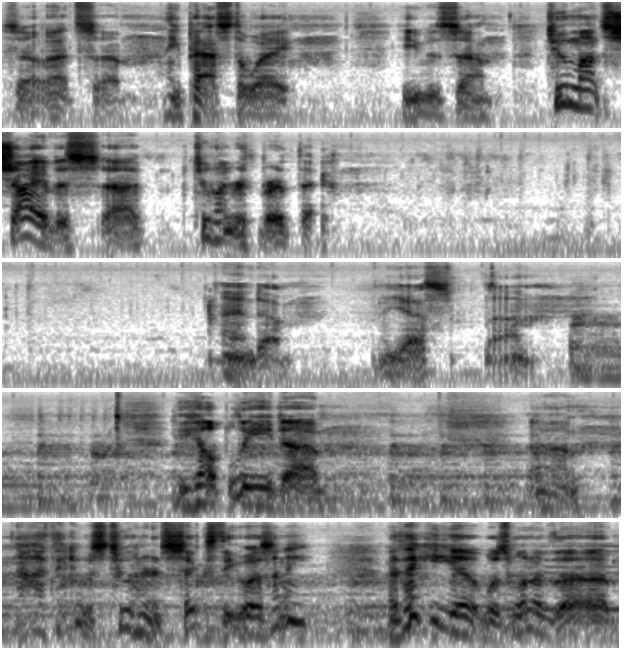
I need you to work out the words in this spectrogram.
So that's, uh, he passed away. He was uh, two months shy of his uh, 200th birthday. And um, yes, um, he helped lead, uh, um, I think it was 260, wasn't he? I think he uh, was one of the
